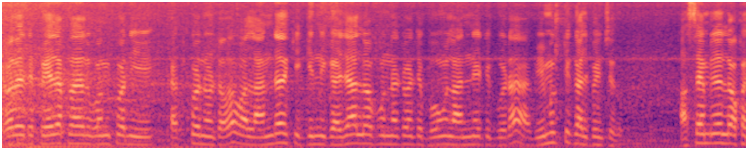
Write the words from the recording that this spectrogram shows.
ఎవరైతే పేద ప్రజలు కొనుక్కొని కట్టుకొని ఉంటారో వాళ్ళందరికీ గిన్ని గజాల్లోపు ఉన్నటువంటి భూములన్నిటికి కూడా విముక్తి కల్పించరు అసెంబ్లీలో ఒక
